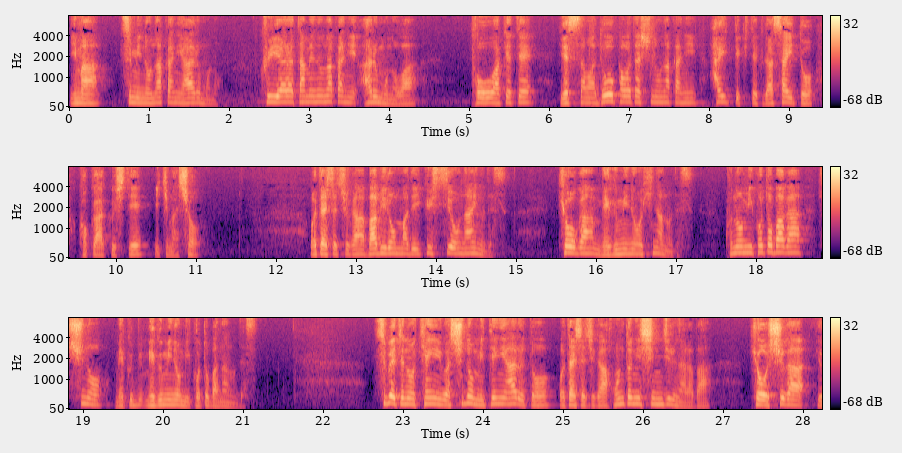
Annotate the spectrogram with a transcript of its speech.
今罪の中にあるもの悔い改めの中にあるものは戸を開けてイエス様どうか私の中に入ってきてくださいと告白していきましょう。私たちがバビロンまで行く必要ないのです。今日が恵みの日なのです。この御言葉が主の恵みの御言葉なのです。全ての権威は主の御手にあると私たちが本当に信じるならば今日主が喜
